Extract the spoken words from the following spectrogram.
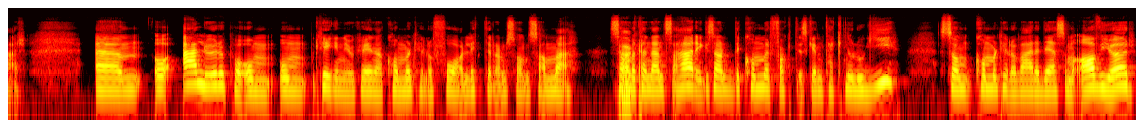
her. Um, og jeg lurer på om, om krigen i Ukraina kommer til å få litt sånn samme, samme okay. tendenser her. ikke sant? Det kommer faktisk en teknologi som kommer til å være det som avgjør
